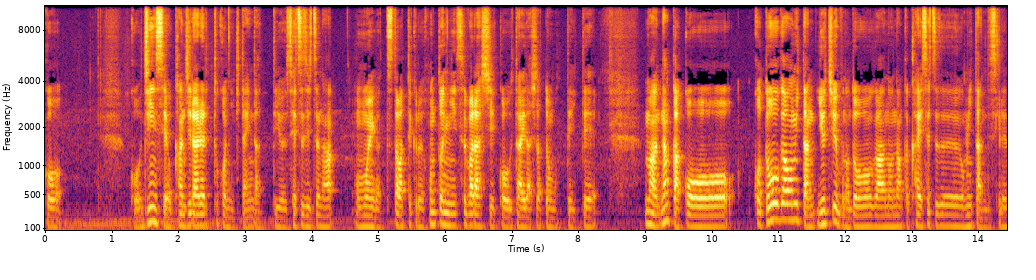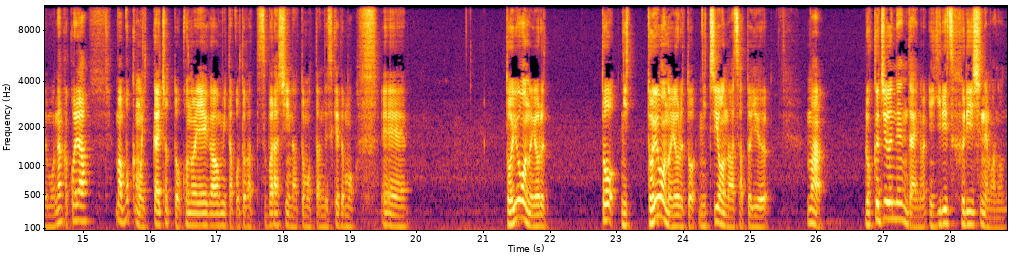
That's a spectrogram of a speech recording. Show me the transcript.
こうこう人生を感じられるとこに行きたいんだっていう切実な思いが伝わってくる本当に素晴らしいこう歌い出しだと思っていてまあなんかこうこう動画を見た YouTube の動画のなんか解説を見たんですけれどもなんかこれは、まあ、僕も一回ちょっとこの映画を見たことがあって素晴らしいなと思ったんですけども、えー、土曜の夜と土曜の夜と日曜の朝というまあ60年代のイギリスフリーシネマの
